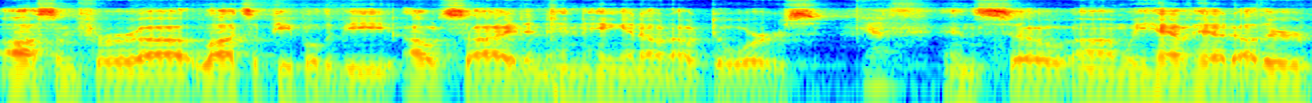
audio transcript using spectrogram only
awesome for uh, lots of people to be outside and, and hanging out outdoors. Yes. And so um, we have had other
